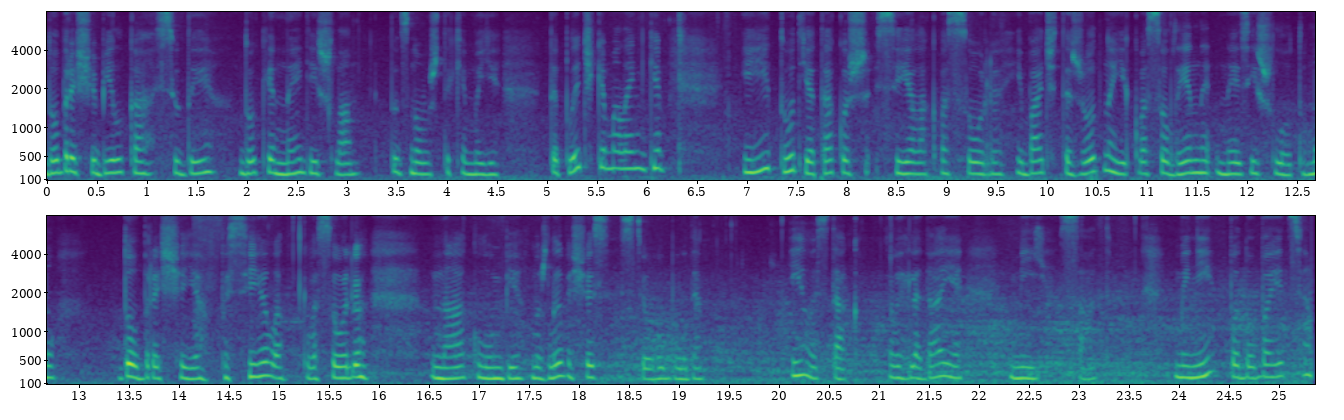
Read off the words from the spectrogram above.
добре, що білка сюди доки не дійшла. Тут знову ж таки мої теплички маленькі. І тут я також сіяла квасолю. І бачите, жодної квасолини не зійшло. Тому добре, що я посіяла квасолю на клумбі. Можливо, щось з цього буде. І ось так виглядає мій сад. Мені подобається.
